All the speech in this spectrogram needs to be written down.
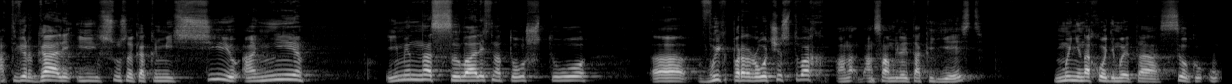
отвергали Иисуса как Мессию, они именно ссылались на то, что э, в их пророчествах, а на самом деле так и есть, мы не находим это ссылку,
